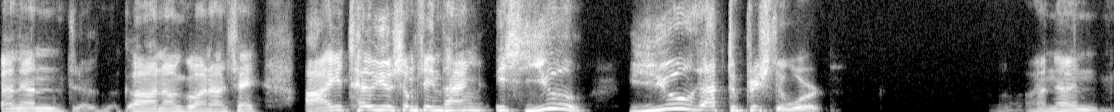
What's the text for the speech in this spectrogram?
And then go on and go on and say, I tell you something, Tang, it's you. You got to preach the word. And then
